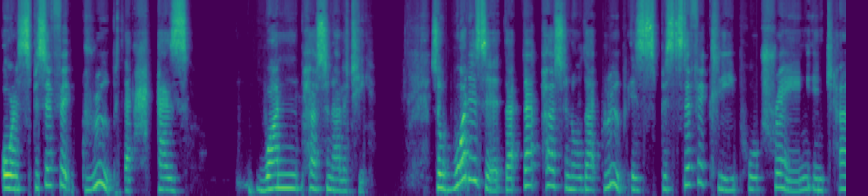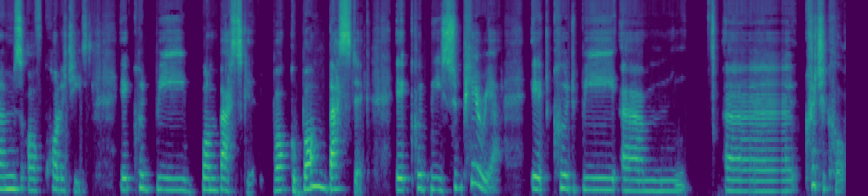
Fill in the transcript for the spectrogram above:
or a specific group that has one personality so, what is it that that person or that group is specifically portraying in terms of qualities? It could be bombastic, bombastic. It could be superior. It could be um, uh, critical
